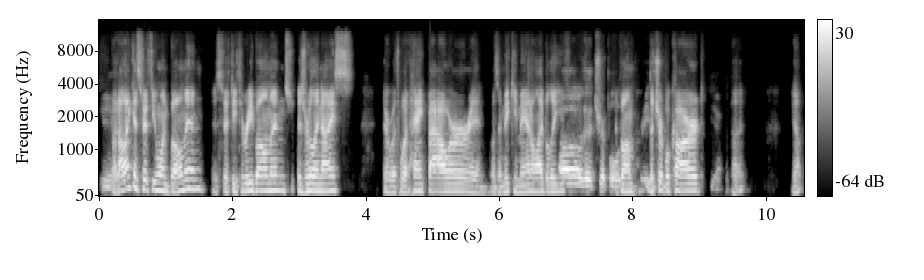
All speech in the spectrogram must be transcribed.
Yeah. but I like his 51 Bowman. His 53 Bowman is really nice. They're with what Hank Bauer and was it Mickey Mantle, I believe. oh, the triple. the, bum, the triple card. Yeah. But yep.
